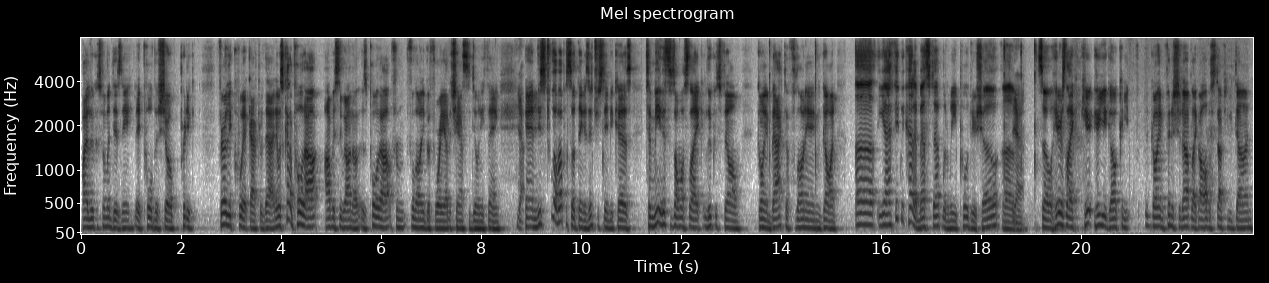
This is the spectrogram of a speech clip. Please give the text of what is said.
by Lucasfilm and Disney, they pulled the show pretty fairly quick after that. And it was kind of pulled out. Obviously, we all know it was pulled out from Filoni before he had a chance to do anything. Yeah. And this 12 episode thing is interesting because to me, this is almost like Lucasfilm going back to Filoni and going, uh, yeah, I think we kind of messed up when we pulled your show. Um, yeah. So here's like, here, here you go. Can you go ahead and finish it up? Like all the stuff you've done.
